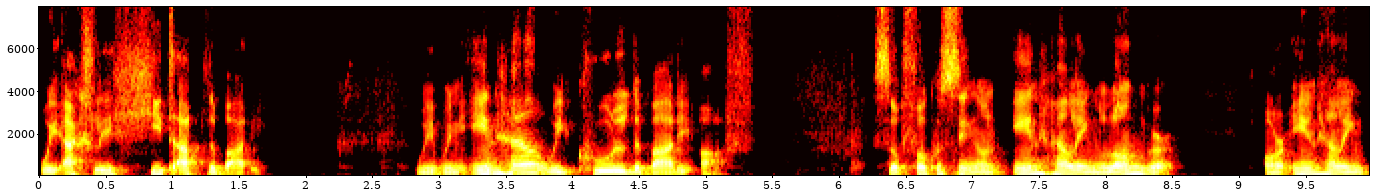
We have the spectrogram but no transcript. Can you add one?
we actually heat up the body We, when inhale, we cool the body off. So focusing on inhaling longer or inhaling,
